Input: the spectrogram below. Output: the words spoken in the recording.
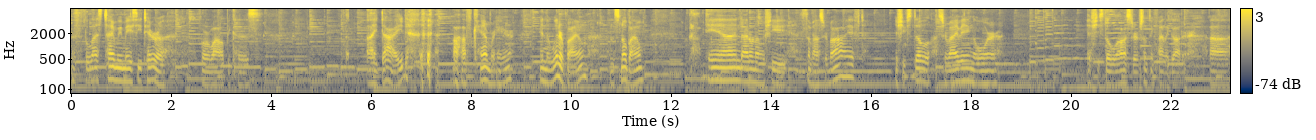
This is the last time we may see Terra for a while because I died off camera here in the winter biome, in the snow biome, and I don't know if she somehow survived, if she's still surviving, or if she's still lost, or if something finally got her. Uh,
